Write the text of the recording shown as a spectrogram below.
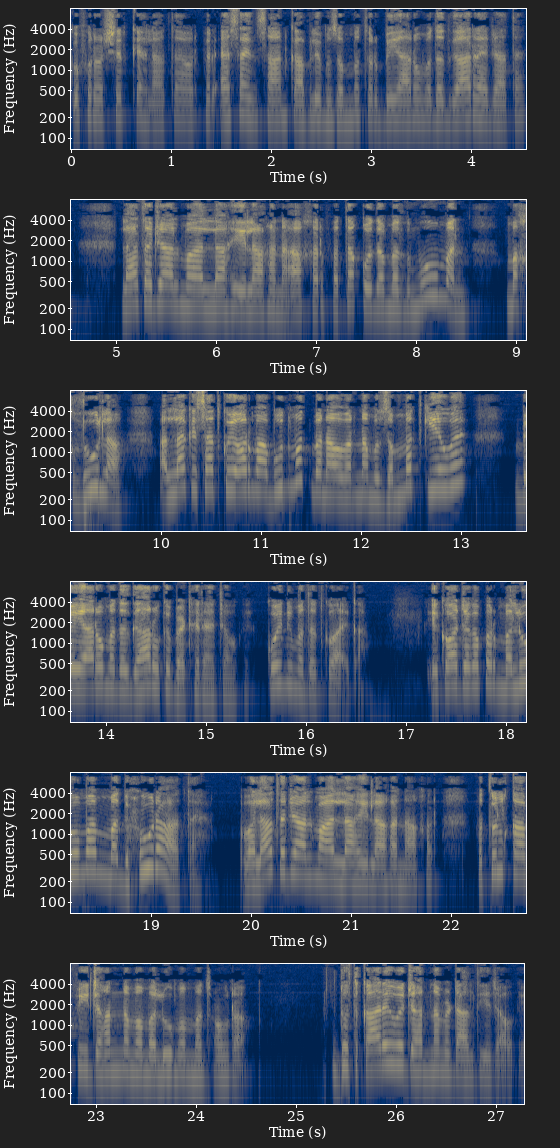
کفر اور شرک کہلاتا ہے اور پھر ایسا انسان قابل مذمت اور بے یارو مددگار رہ جاتا ہے۔ لاتا جالما اللہ الہن آخر فتح مضمومن مخدولا اللہ کے ساتھ کوئی اور معبود مت بناؤ، ورنہ مذمت کیے ہوئے بے یارو مددگار ہو کے بیٹھے رہ جاؤ گے۔ کوئی نہیں مدد کو آئے گا۔ ایک اور جگہ پر ملوم مدہورا آتا ہے۔ ولا تجالما اللہ الہ آخر فت القافی جہنم ملوم مدہورا دھتکارے ہوئے جہنم میں ڈال دیے جاؤ گے۔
